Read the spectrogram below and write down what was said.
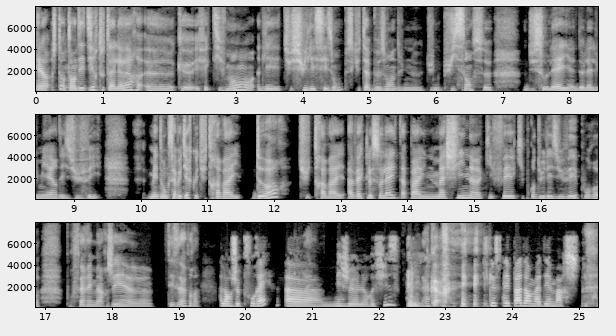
Et alors, je t'entendais dire tout à l'heure euh, que effectivement, les, tu suis les saisons, puisque tu as besoin d'une puissance euh, du soleil, de la lumière, des UV. Mais donc, ça veut dire que tu travailles dehors tu travailles avec le soleil, t'as pas une machine qui fait, qui produit les UV pour pour faire émerger tes œuvres? Alors je pourrais, euh, mais je le refuse. D'accord. parce que ce n'est pas dans ma démarche. Du coup.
